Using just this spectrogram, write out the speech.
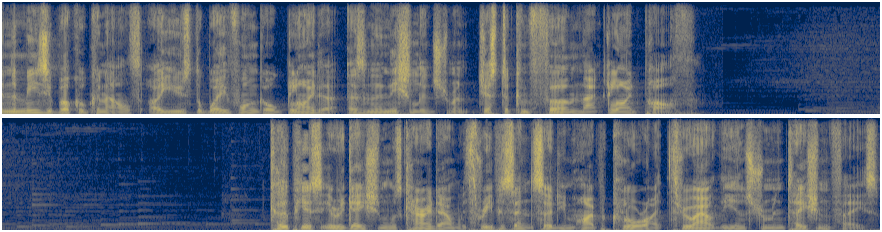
In the mesiobuccal canals, I used the Wave 1 Gold glider as an initial instrument just to confirm that glide path. Copious irrigation was carried out with 3% sodium hypochlorite throughout the instrumentation phase.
